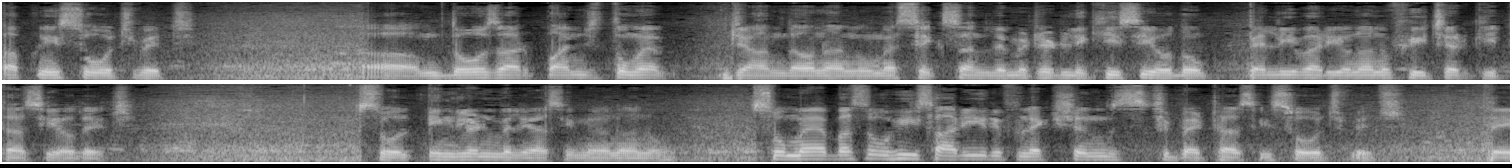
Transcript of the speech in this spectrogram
ਆਪਣੀ ਸੋਚ ਵਿੱਚ। 2005 ਤੋਂ ਮੈਂ ਜਾਣਦਾ ਉਹਨਾਂ ਨੂੰ, ਮੈਂ 6 ਅਨਲਿਮਿਟਿਡ ਲਿਖੀ ਸੀ, ਉਦੋਂ ਪਹਿਲੀ ਵਾਰੀ ਉਹਨਾਂ ਨੂੰ ਫੀਚਰ ਕੀਤਾ ਸੀ ਉਹਦੇ 'ਚ। ਸੋ ਇੰਗਲੈਂਡ ਮਿਲਿਆ ਸੀ ਮੈਂ ਉਹਨਾਂ ਨੂੰ। ਸੋ ਮੈਂ ਬਸ ਉਹੀ ਸਾਰੀ ਰਿਫਲੈਕਸ਼ਨਸ 'ਚ ਬੈਠਾ ਸੀ ਸੋਚ ਵਿੱਚ ਤੇ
